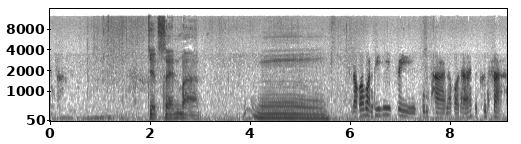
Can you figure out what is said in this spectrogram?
นค่ะเจ็ดแสนบาท อืมแล้วก็วันที่ยี่สี่กุมภาแล้วก็ให้ไปขึ้นศาล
